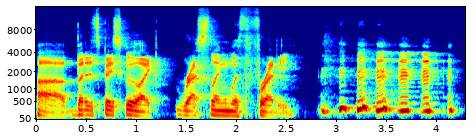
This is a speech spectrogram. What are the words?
Uh, but it's basically like wrestling with Freddie,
